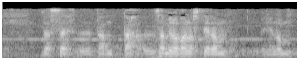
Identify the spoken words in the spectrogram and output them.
zase, tam ta zamilovanost jenom, jenom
